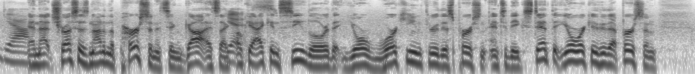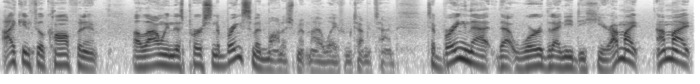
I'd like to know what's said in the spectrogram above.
Yeah. And that trust is not in the person, it's in God. It's like, Yes. okay, I can see, Lord, that you're working through this person. And to the extent that you're working through that person, I can feel confident allowing this person to bring some admonishment my way from time to time, to bring that that word that I need to hear. I might I might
